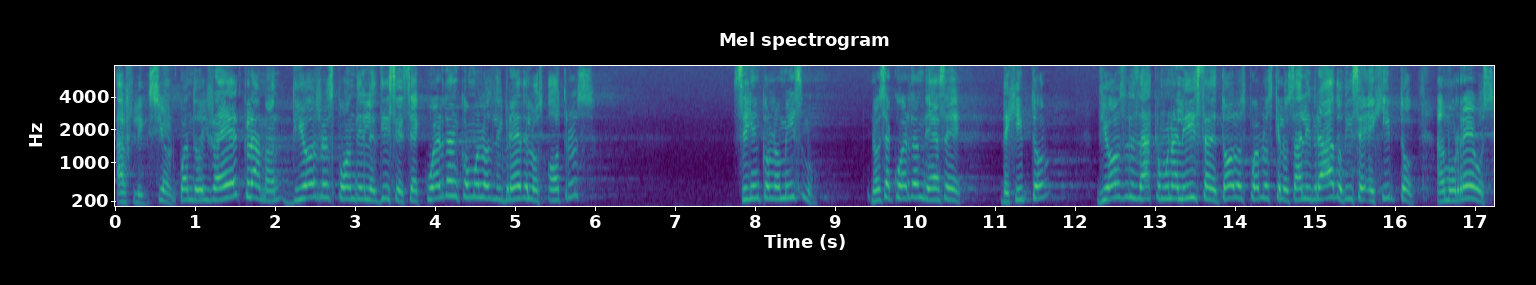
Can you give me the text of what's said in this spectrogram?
aflicción. Cuando Israel clama, Dios responde y les dice, ¿se acuerdan cómo los libré de los otros? siguen con lo mismo. ¿No se acuerdan de hace de Egipto? Dios les da como una lista de todos los pueblos que los ha librado. Dice Egipto, amorreos,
